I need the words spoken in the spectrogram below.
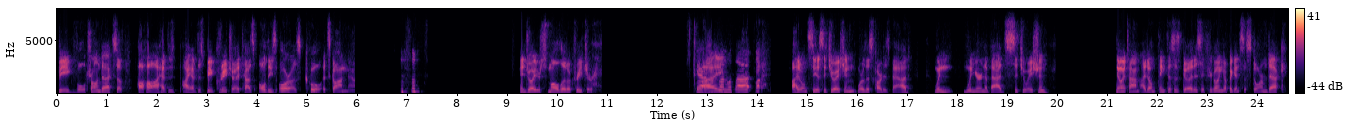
big Voltron decks of haha, I have this I have this big creature, it has all these auras. Cool, it's gone now. Enjoy your small little creature. Yeah, have I- fun with that. I don't see a situation where this card is bad when when you're in a bad situation. The only time I don't think this is good is if you're going up against a storm deck.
